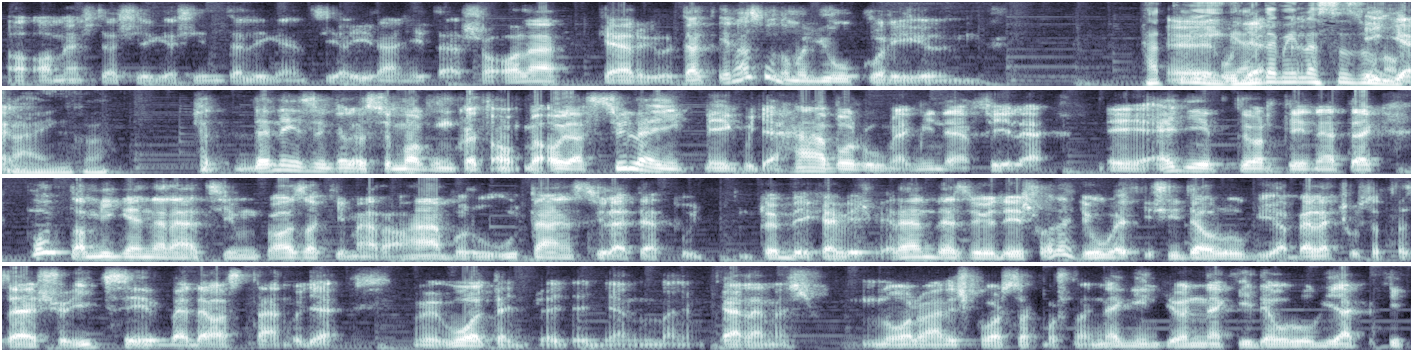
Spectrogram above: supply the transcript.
a, a mesterséges intelligencia irányítása alá kerül. Tehát én azt mondom, hogy jókor élünk. Hát igen, ugye, de mi lesz az unokáinkkal? Hát, de nézzünk először magunkat. A szüleink még ugye háború, meg mindenféle egyéb történetek. Pont a mi generációnk az, aki már a háború után született, úgy többé-kevésbé rendeződés. Volt egy jó egy kis ideológia, belecsúszott az első x évbe, de aztán ugye volt egy, egy, egy ilyen nagyon kellemes, normális korszak, most majd megint jönnek ideológiák, ki,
